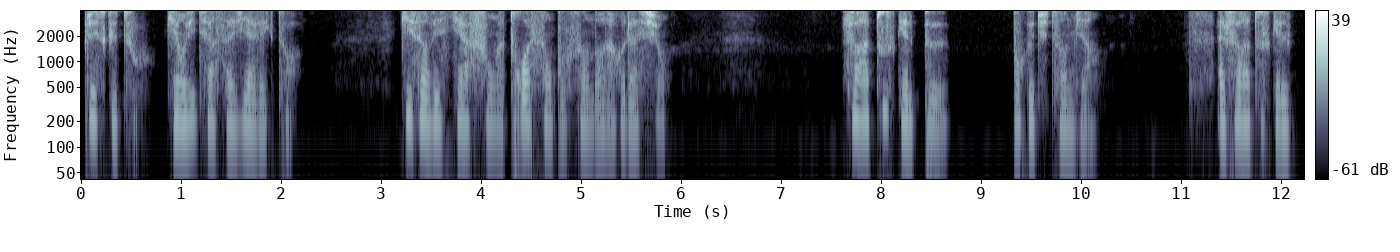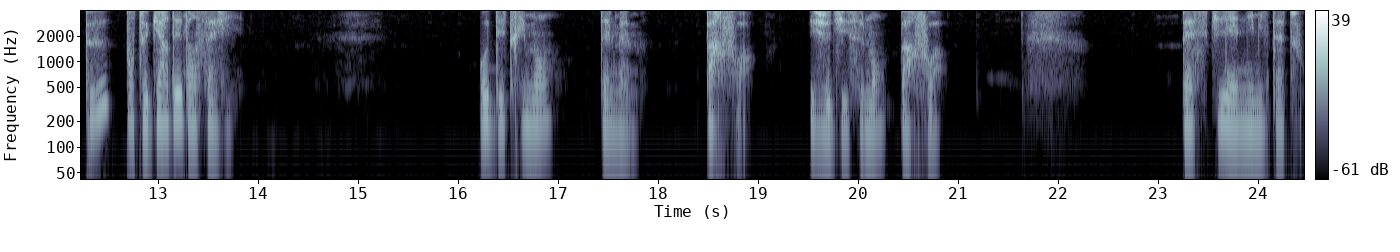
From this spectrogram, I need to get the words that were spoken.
plus que tout, qui a envie de faire sa vie avec toi, qui s'investit à fond, à 300% dans la relation, fera tout ce qu'elle peut pour que tu te sentes bien. Elle fera tout ce qu'elle peut pour te garder dans sa vie, au détriment d'elle-même, parfois. Et je dis seulement parfois. Parce qu'il y a une limite à tout.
